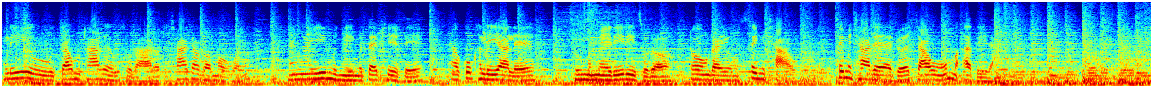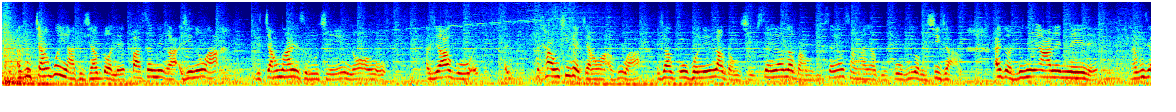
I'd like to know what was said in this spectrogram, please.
ကလေးကိုကြောက်မထားခဲ့ဘူးဆိုတာကတော့တခြားကြောက်တော့မဟုတ်ဘူးเนาะနိုင်ငံရေးမငြိမ်မသက်ဖြစ်တယ်နောက်ကိုယ်ကလေးကလည်းလူမမယ်လေးတွေဆိုတော့တောင်းတရုံစိတ်မချဘူးစိတ်မချတဲ့အတွက်ကြောင်းကိုမအပ်သေးတာ အခုကျောင်းပွင့်ရာဒီရောက်တော့လေပါစနစ်ကအရင်တော့ကဒီကျောင်းသားတွေဆိုလို့ချင်းတော့ဟိုအရောက်ကိုတစ်ထောင်ရှိတဲ့ကျောင်းကအခုကအရောက်ကိုခုနှစ်လောက်တော့မရှိဘူး10ရောက်လောက်တော့မရှိ10ရောက်15ရောက်ကိုပို့ပြီးတော့မရှိကြဘူးအဲ့တော့လူငင်အားလည်းနေတယ်နောက်ပြီးကြ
